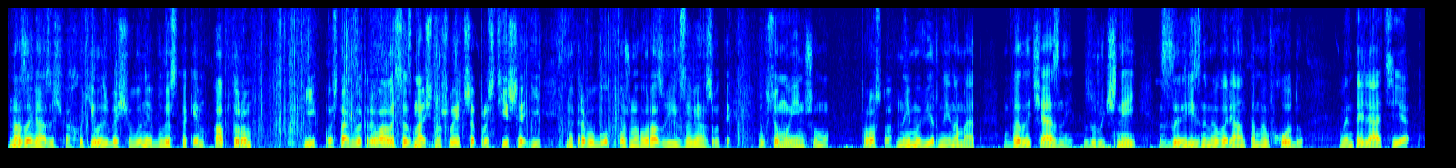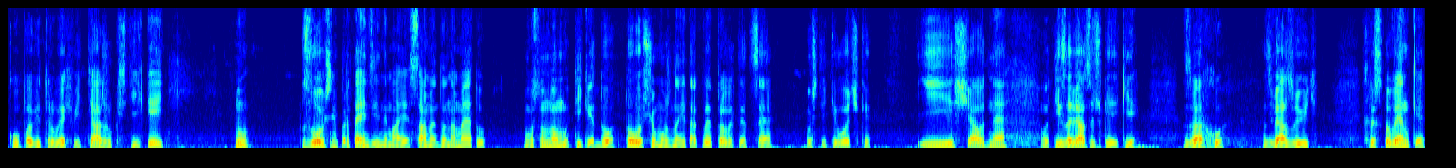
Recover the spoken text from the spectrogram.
на зав'язочках. Хотілося б, щоб вони були з таким каптуром і ось так закривалися значно швидше, простіше, і не треба було б кожного разу їх зав'язувати. У всьому іншому просто неймовірний намет, величезний, зручний, з різними варіантами входу, вентиляція, купа вітрових відтяжок, стійкий. Ну, зовсім претензій немає саме до намету. В основному тільки до того, що можна і так виправити, це ось ті кілочки. І ще одне, оті зав'язочки, які зверху зв'язують хрестовинки.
